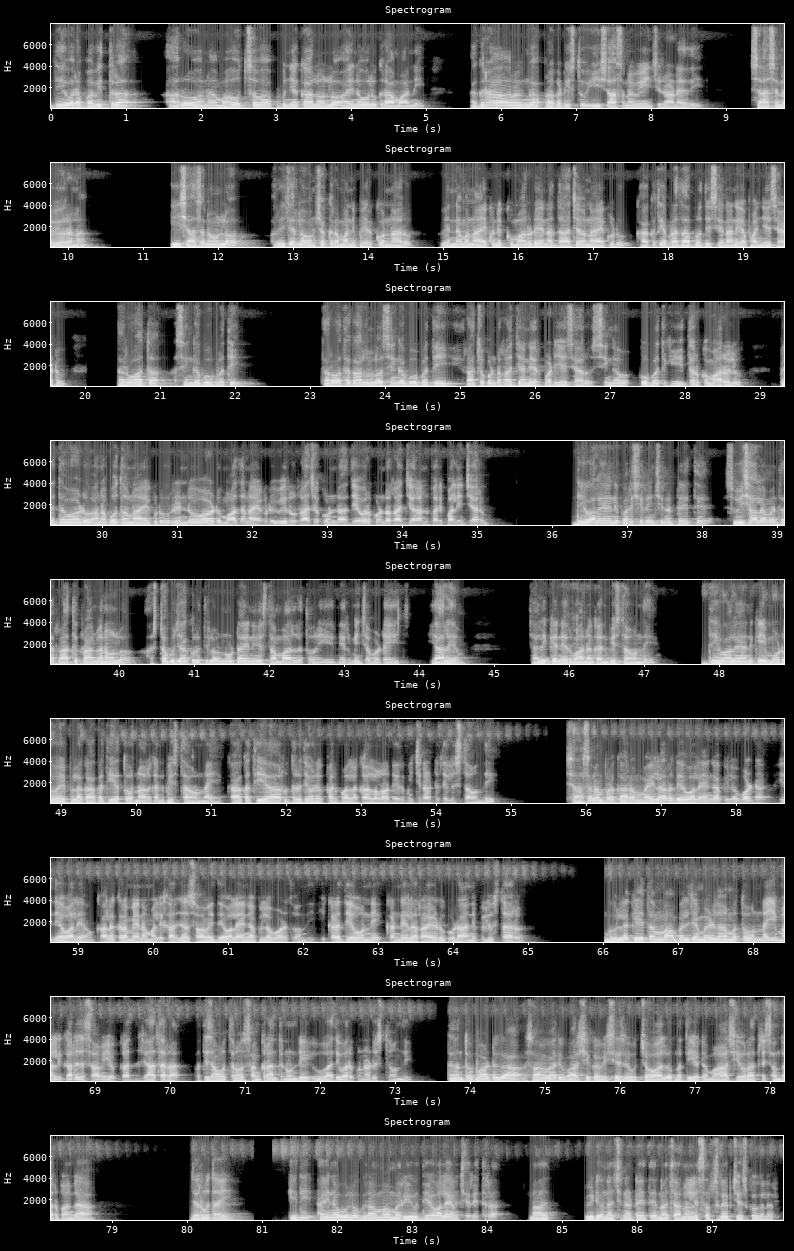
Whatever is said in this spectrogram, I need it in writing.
దేవర పవిత్ర ఆరోహణ మహోత్సవ పుణ్యకాలంలో ఐనవోలు గ్రామాన్ని అగ్రహారంగా ప్రకటిస్తూ ఈ శాసనం వేయించిన అనేది శాసన వివరణ. ఈ శాసనంలో రేచర్ల వంశక్రమాన్ని పేర్కొన్నారు. వెన్నమ నాయకుని కుమారుడైన దాచా నాయకుడు కాకతీయ ప్రతాపరుద్ధి సేనానిగా పనిచేశాడు. తర్వాత సింగభూపతి. తర్వాత కాలంలో సింగభూపతి రాచకొండ రాజ్యాన్ని ఏర్పాటు చేశారు. సింగభూపతికి ఇద్దరు కుమారులు. పెద్దవాడు అనపోత నాయకుడు రెండోవాడు మాదనాయకుడు వీరు రాచకొండ దేవరకొండ రాజ్యాలను పరిపాలించారు. దేవాలయాన్ని పరిశీలించినట్టయితే సువిశాలమైన రాతి ప్రాంగణంలో అష్టభుజాకృతిలో నూట ఎనిమిది స్తంభాలతో నిర్మించబడ్డ ఈ ఆలయం చాళుక్య నిర్మాణం కనిపిస్తూ ఉంది. దేవాలయానికి మూడు వైపులా కాకతీయ తోరణాలు కనిపిస్తూ ఉన్నాయి. కాకతీయ రుద్రదేవుని పరిపాలన కాలంలో నిర్మించినట్టు తెలుస్తూ ఉంది. శాసనం ప్రకారం మైలారు దేవాలయంగా పిలువబడ్డ ఈ దేవాలయం కాలక్రమేణా మల్లికార్జున స్వామి దేవాలయంగా పిలువబడుతుంది. ఇక్కడ దేవుణ్ణి కండేల రాయుడు కూడా అని పిలుస్తారు. గొల్ల కేతమ్మ బలిజ మేడలమ్మతో ఉన్న ఈ మల్లికార్జున స్వామి యొక్క జాతర ప్రతి సంవత్సరం సంక్రాంతి నుండి ఉగాది వరకు నడుస్తోంది. దాంతో పాటుగా స్వామివారి వార్షిక విశేష ఉత్సవాలు ప్రతి ఏటా మహాశివరాత్రి సందర్భంగా జరుగుతాయి. ఇది ఐనవులు గ్రామ మరియు దేవాలయం చరిత్ర. నా వీడియో నచ్చినట్టయితే నా ఛానల్ని సబ్స్క్రైబ్ చేసుకోగలరు.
